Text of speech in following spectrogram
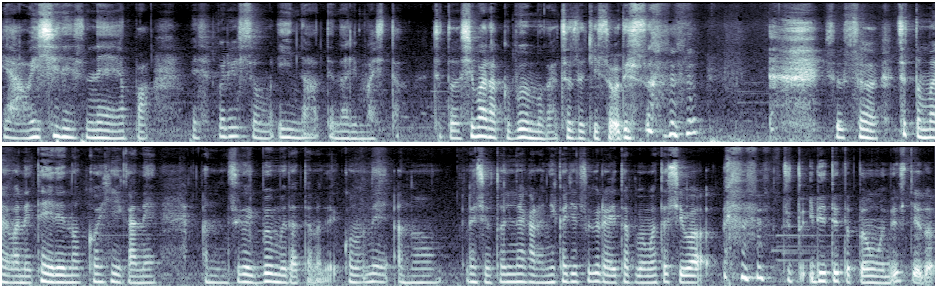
いや美味しいですね。やっぱエスプレッソもいいなってなりました。ちょっとしばらくブームが続きそうです。そうそう。ちょっと前はね手入れのコーヒーがねあのすごいブームだったのでこのねあのラジオ撮りながら2ヶ月ぐらい多分私は ずっと入れてたと思うんですけど。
